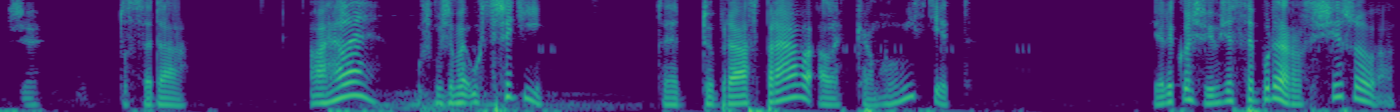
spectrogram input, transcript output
takže to se dá. A hele, už můžeme ústředí. To je dobrá zpráva, ale kam ho umístit? Jelikož vím, že se bude rozšiřovat,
